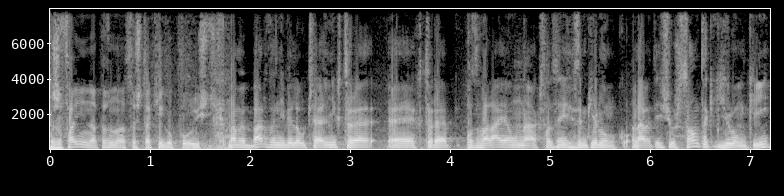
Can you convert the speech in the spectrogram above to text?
że fajnie na pewno na coś takiego pójść. Mamy bardzo niewiele uczelni, które, e, które pozwalają na kształcenie się w tym kierunku. Nawet jeśli już są takie kierunki,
